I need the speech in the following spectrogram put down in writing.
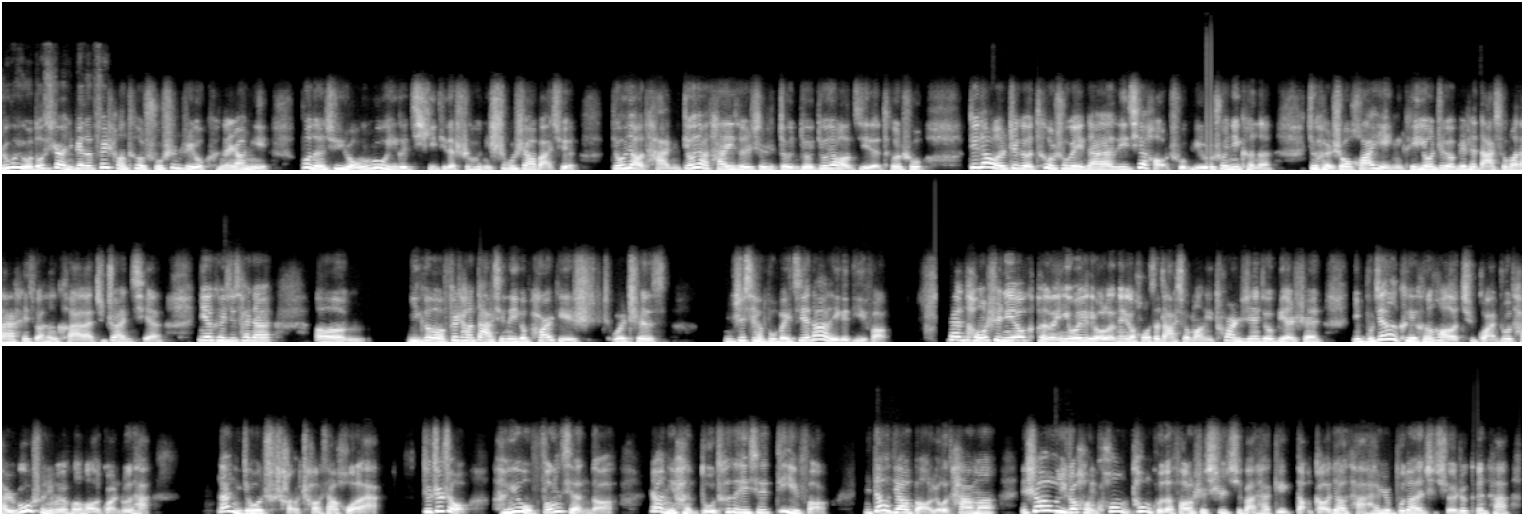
如果有个东西让你变得非常特殊，甚至有可能让你不能去融入一个集体的时候，你是不是要把去丢掉它？你丢掉它的意思是，就你就丢掉了自己的特殊，丢掉了这个特殊给你带来的一切好处。比如说，你可能就很受欢迎，你可以用这个变成大熊猫，大家很喜欢、很可爱来去赚钱。你也可以去参加，嗯，一个非常大型的一个 party，which is 你之前不被接纳的一个地方。但同时，你也有可能因为有了那个红色大熊猫，你突然之间就变身，你不见得可以很好的去管住它。如果说你没有很好的管住它，那你就会闯闯下祸来。就这种很有风险的，让你很独特的一些地方，你到底要保留它吗？你是要用一种很痛痛苦的方式是去把它给搞搞掉它，还是不断的去学着跟它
